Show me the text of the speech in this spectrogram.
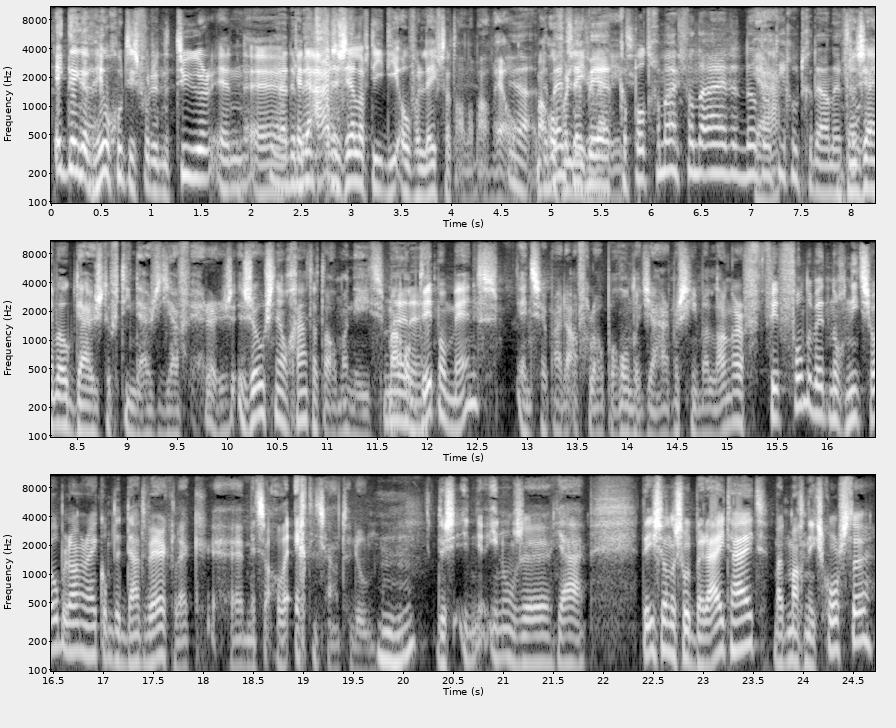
ik denk dat het heel goed is voor de natuur. En eh, Ja, de aarde zelf, die, die overleeft dat allemaal wel. Ja, maar de overleven weer kapot gemaakt van de aarde dat dat hij goed gedaan heeft. Dan toch? zijn we ook duizend of tienduizend jaar verder. Dus zo snel gaat dat allemaal niet. Maar Nee, op nee. dit moment, en zeg maar de afgelopen honderd jaar, misschien wel langer, vonden we het nog niet zo belangrijk om er daadwerkelijk eh, met z'n allen echt iets aan te doen. Mhm. Dus in, in onze, ja, er is dan een soort bereidheid, maar het mag niks kosten.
